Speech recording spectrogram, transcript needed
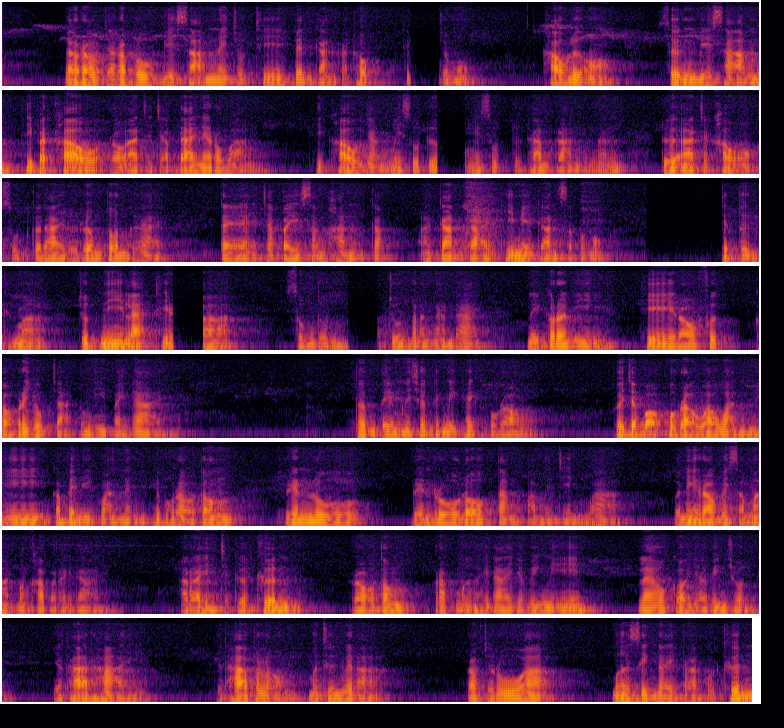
แล้วเราจะรับรู้ B3 ในจุดที่เป็นการกระทบที่จมูก เข้าหรือออก ซึ่ง B3 ที่พัดเข้าเราอาจจะจับได้ในระหว่าง ที่เข้ายังไม่สุดหรือไม่สุดหรือท่ามกลางตรงนั้น หรืออาจจะเข้าออกสุดก็ได้หรือเริ่มต้นก็ได้ แต่จะไปสัมพันธ์กับอาการกายที่มีอาการสับประงกจะตื่นขึ้นมา จุดนี้แหละที่เรียกว่าสมดุล จูนพลังงานได้ ในกรณีที่เราฝึกก็ประยุกต์จากตรงนี้ไปได้ เติมเต็มในเชิงเทคนิคให้พวกเรา เพื่อจะบอกพวกเราว่าวันนี้ก็เป็นอีกวันหนึ่งที่พวกเราต้องเรียนรู้เรียนรู้โลกตามความเป็นจริงว่า วันนี้เราไม่สามารถบังคับอะไรได้ อะไรจะเกิดขึ้น เราต้องรับมือให้ได้อย่าวิ่งหนีแล้วก็อย่าวิ่งชน อย่าท้าทาย อย่าท้าประลองเมื่อถึงเวลา เราจะรู้ว่าเมื่อสิ่งใดปรากฏขึ้น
